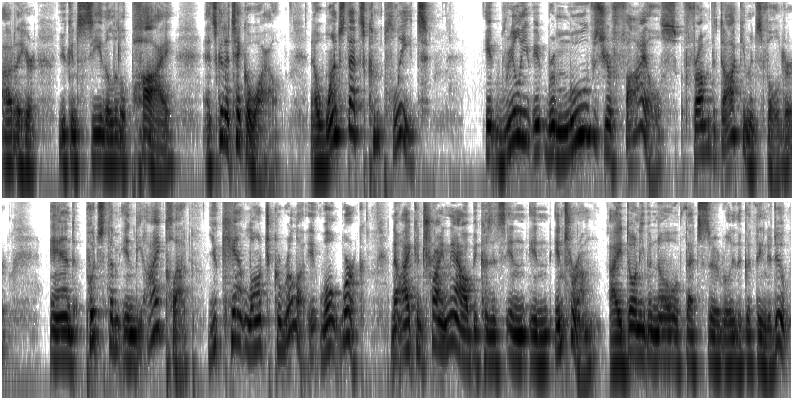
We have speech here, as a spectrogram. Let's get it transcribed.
out of here, you can see the little pie, it's going to take a while. Now, once that's complete, it really it removes your files from the documents folder and puts them in the iCloud. You can't launch Gorilla. It won't work. Now, I can try now because it's in, in interim. I don't even know if that's uh, really the good thing to do.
